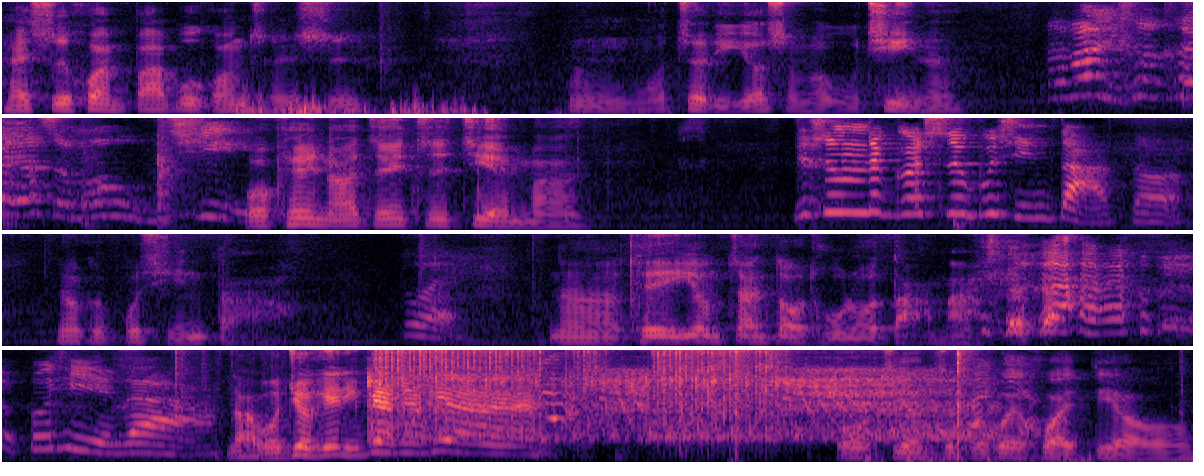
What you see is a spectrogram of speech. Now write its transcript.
还是换八部工程师？嗯，我这里有什么武器呢？爸爸，你看看有什么武器？我可以拿这一支剑吗？就是那个是不行打的。那个不行打。对。那可以用战斗陀螺打吗？不行的。那我就给你变变变。哦，这样这个会坏掉哦，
